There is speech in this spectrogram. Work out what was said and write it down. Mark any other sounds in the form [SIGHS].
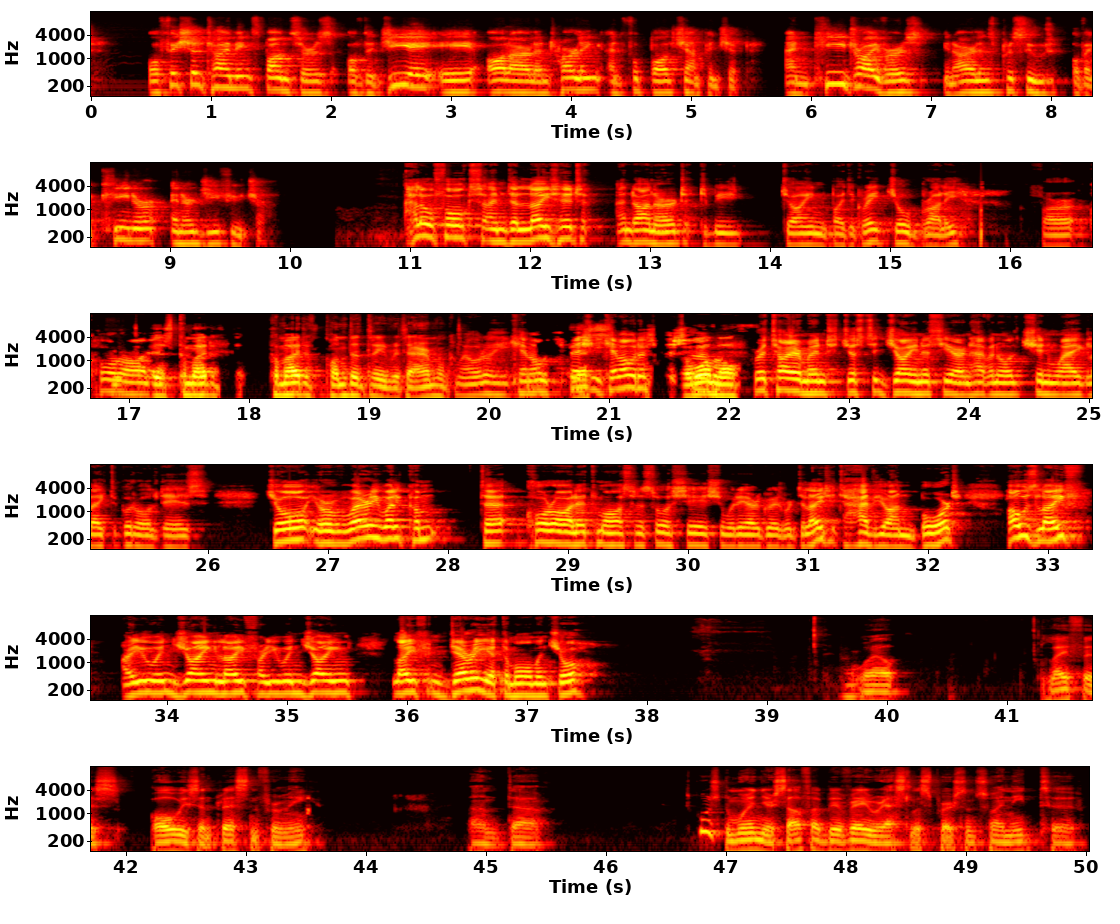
official timing sponsors of the GAA All-Ireland Hurling and Football Championship and key drivers in Ireland's pursuit of a cleaner energy future. Hello folks, I'm delighted and honoured to be joined by the great Joe Brolly for Coral. Just come out of come out of punditry retirement. Come out, he came out special. Yes. He came out of special retirement just to join us here and have an old chin wag like the good old days. Joe, you're very welcome to Coral Moss in association with EirGrid. We're delighted to have you on board. How's life? Are you enjoying life? Are you enjoying life in Derry at the moment, Joe? Well, life is always interesting for me, and uh, I suppose knowing yourself, I'd be a very restless person, so I need to,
